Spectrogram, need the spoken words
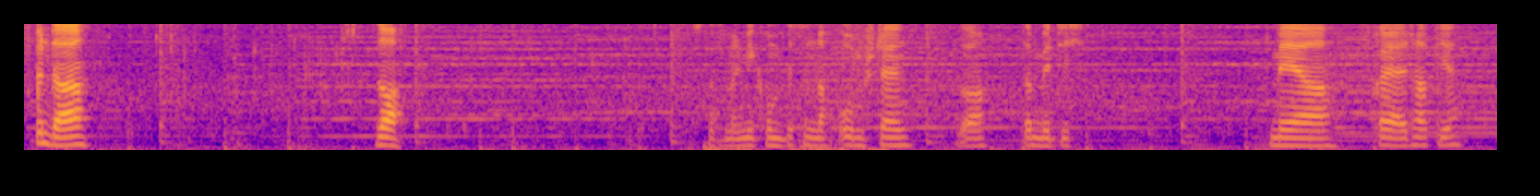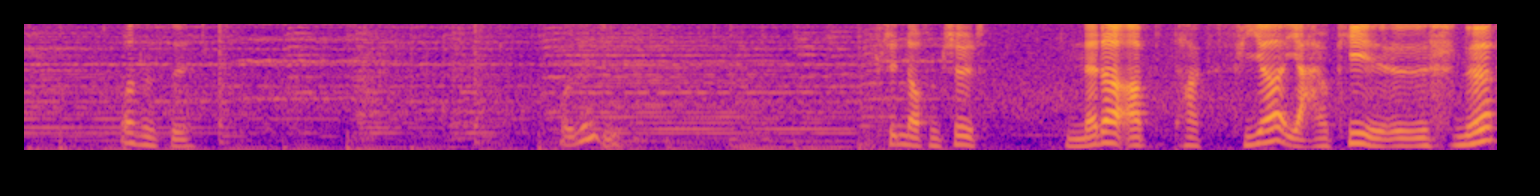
Ich bin da. So. Ich muss mein Mikro ein bisschen nach oben stellen. So, damit ich mehr Freiheit habe hier. Wo sind sie? Wo sind die? Steht denn auf dem Schild? Nether ab Tag 4? Ja, okay, äh, ne?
